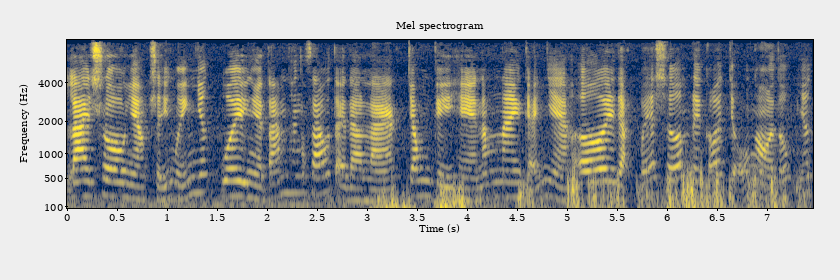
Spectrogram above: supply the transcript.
live show nhạc sĩ Nguyễn Nhất Quy ngày 8 tháng 6 tại Đà Lạt. Trong kỳ hè năm nay cả nhà ơi đặt vé sớm để có chỗ ngồi tốt nhất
